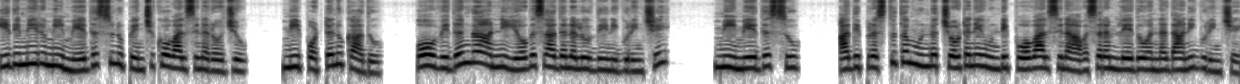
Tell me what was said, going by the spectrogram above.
ఇది మీరు మీ మేధస్సును పెంచుకోవాల్సిన రోజు మీ పొట్టను కాదు. ఓ విధంగా అన్ని యోగసాధనలు దీని గురించే? మీ మేధస్సు అది ప్రస్తుతం ఉన్న చోటనే ఉండి పోవాల్సిన అవసరం లేదు అన్న దాని గురించే.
